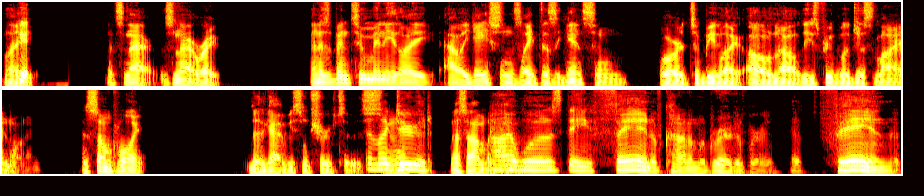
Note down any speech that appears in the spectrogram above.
Like, it's not, it's not right. And there's been too many like allegations like this against him for it to be like, oh no, these people are just lying on him. At some point, there's got to be some truth to this. And you like, know? dude, that's how I'm looking I was a fan of Conor McGregor, bro. A fan.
